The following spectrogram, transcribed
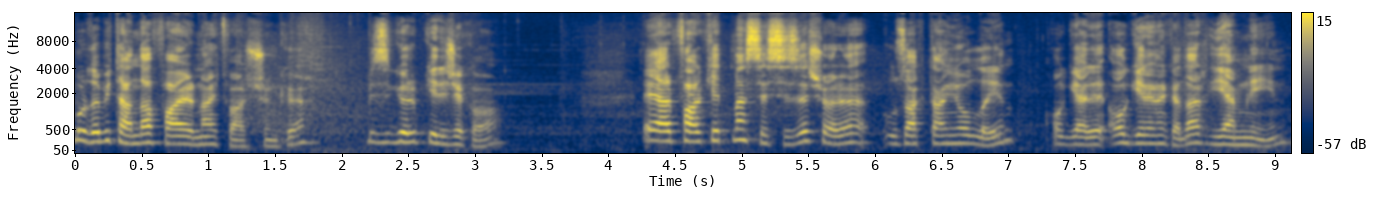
Burada bir tane daha Fire Knight var çünkü. Bizi görüp gelecek o. Eğer fark etmezse size şöyle uzaktan yollayın. O, gele, o gelene kadar yemleyin.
